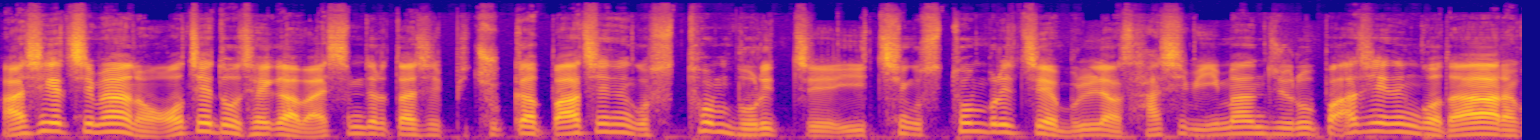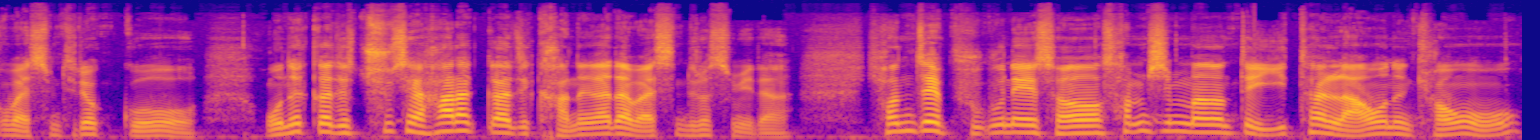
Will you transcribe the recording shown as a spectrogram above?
아시겠지만 어제도 제가 말씀드렸다시피 주가 빠지는 거 스톤 브릿지 이 친구 스톤 브릿지의 물량 42만 주로 빠지는 거다라고 말씀드렸고 오늘까지 추세 하락까지 가능하다 말씀드렸습니다. 현재 부근에서 30만 원대 이탈 나오는 경우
